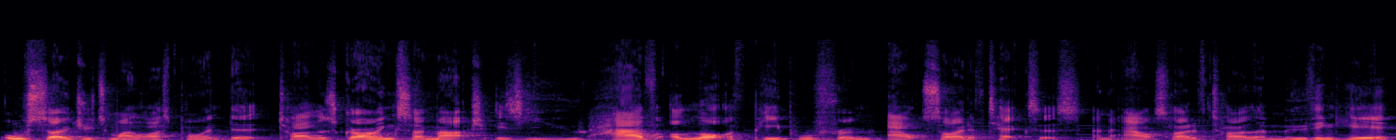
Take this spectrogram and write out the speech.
also, due to my last point that Tyler's growing so much, is you have a lot of people from outside of Texas and outside of Tyler moving here.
